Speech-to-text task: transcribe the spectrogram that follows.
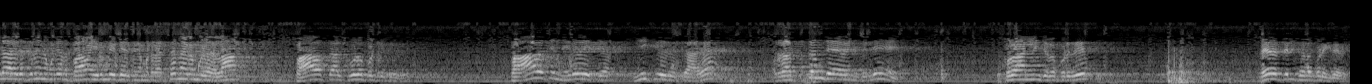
எல்லா இடத்துலயும் நமக்கு அந்த பாவம் இருந்துகிட்டே இருக்கு. நம்ம ரத்த நரம்புகள் எல்லாம் பாவத்தால் சூழப்பட்டிருக்கிறது பாவத்தை நிறைவேற்ற நீக்குவதற்காக ரத்தம் தேவைன்னு சொல்லி குரான்லையும் சொல்லப்படுது. வேதத்திலும் சொல்லப்படுகிறது.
